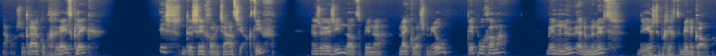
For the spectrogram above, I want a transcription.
Nou, zodra ik op gereed klik, is de synchronisatie actief en zul je zien dat binnen macOS Mail, dit programma, binnen nu en een minuut de eerste berichten binnenkomen.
